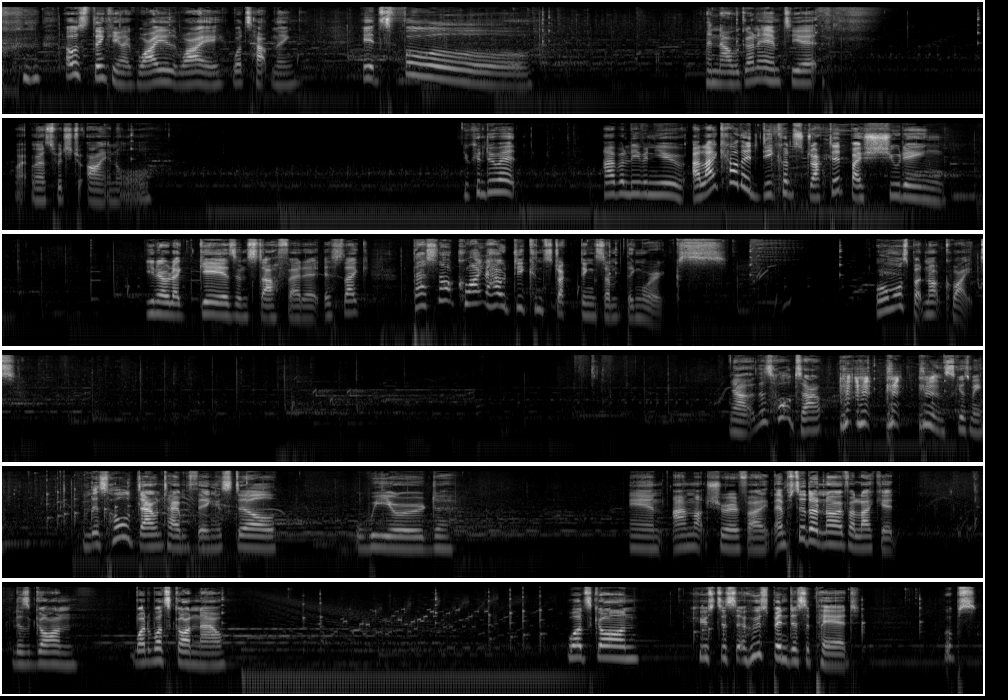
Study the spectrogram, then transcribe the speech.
I was thinking like why is why? What's happening? It's full. And now we're gonna empty it. Right, we're gonna switch to iron ore. You can do it. I believe in you. I like how they deconstruct it by shooting, you know, like gears and stuff at it. It's like, that's not quite how deconstructing something works. Almost, but not quite. Now, this whole down... excuse me. This whole downtime thing is still weird. And I'm not sure if I... I still don't know if I like it. It is gone. What, what's gone now? What's gone? Who's dis who's been disappeared? Oops.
